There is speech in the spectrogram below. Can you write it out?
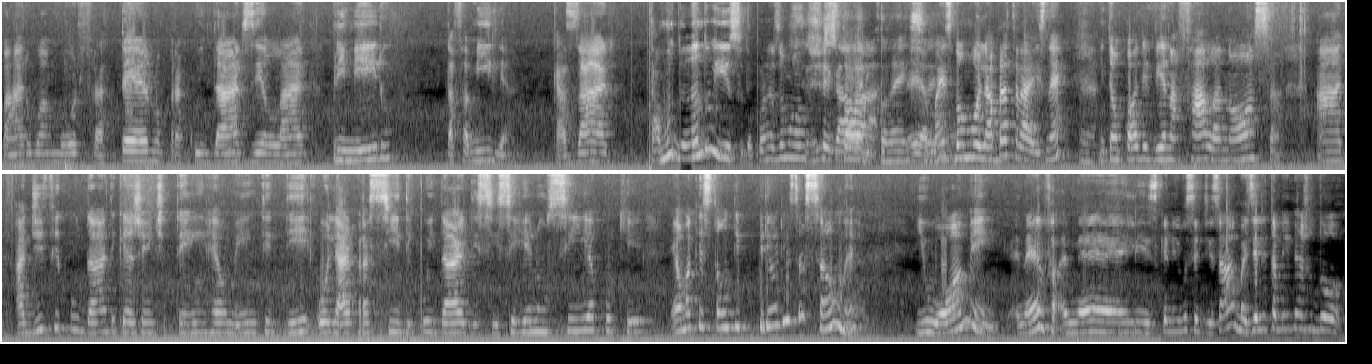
para o amor fraterno, para cuidar, zelar, primeiro da família, casar. Tá mudando isso, depois nós vamos isso é chegar histórico, lá. Né? É, mas vamos olhar para trás, né? É. Então pode ver na fala nossa a, a dificuldade que a gente tem realmente de olhar para si, de cuidar de si, se renuncia porque é uma questão de priorização, né? E o homem, né, né, Elis, que nem você diz, ah, mas ele também me ajudou.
